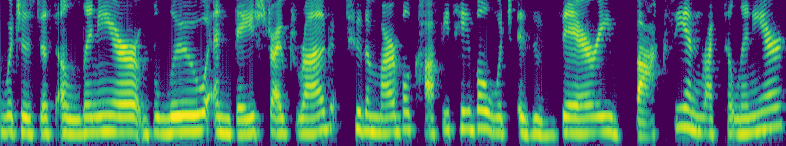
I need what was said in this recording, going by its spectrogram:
which is just a linear blue and beige striped rug, to the marble coffee table, which is very boxy and rectilinear.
